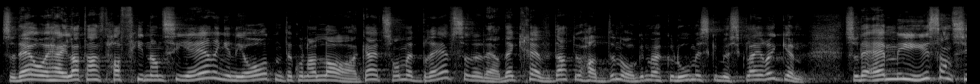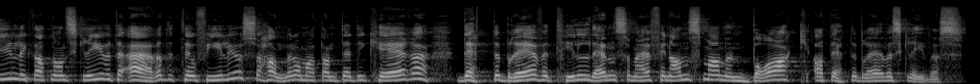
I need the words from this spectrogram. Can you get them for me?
så det å i hele tatt ha finansieringen i orden til å kunne lage et sånt et brev som det der, det krevde at du hadde noen med økonomiske muskler i ryggen. Så det er mye sannsynlig at når han skriver til ærede Teofilius, så handler det om at han dedikerer dette brevet til den som er finansmannen bak at dette brevet skrives.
